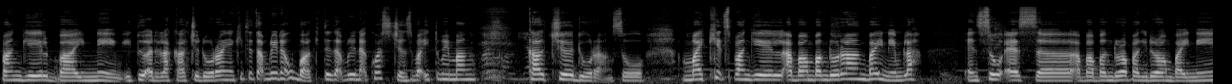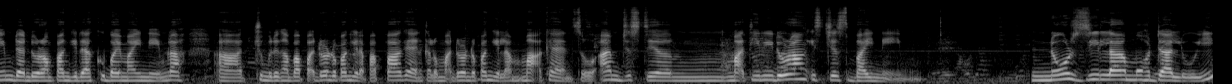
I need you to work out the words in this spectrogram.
panggil by name. Itu adalah culture diorang yang kita tak boleh nak ubah. Kita tak boleh nak question sebab itu memang culture diorang. So, my kids panggil abang-abang diorang by name lah. And so as uh, abang-abang diorang panggil diorang by name dan diorang panggil aku by my name lah. Uh, cuma dengan bapak diorang diorang panggil lah papa kan. Kalau mak diorang diorang panggil lah mak kan. So I'm just, um, mak tiri diorang is just by name. Norzila Mohdalui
